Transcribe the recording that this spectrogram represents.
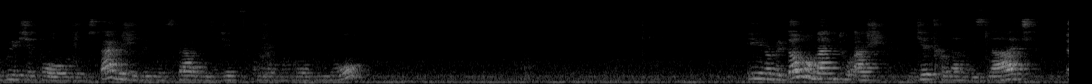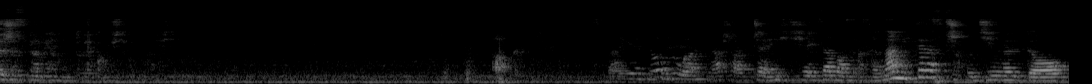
na Próbuję się położyć tak, żeby nie sprawić dziecku bólu. I robię do momentu, aż dziecko da mi znać, że sprawia mu jakąś trudność. Ok. Wstaje, to była nasza część dzisiaj zabaw z asanami. Teraz przechodzimy do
